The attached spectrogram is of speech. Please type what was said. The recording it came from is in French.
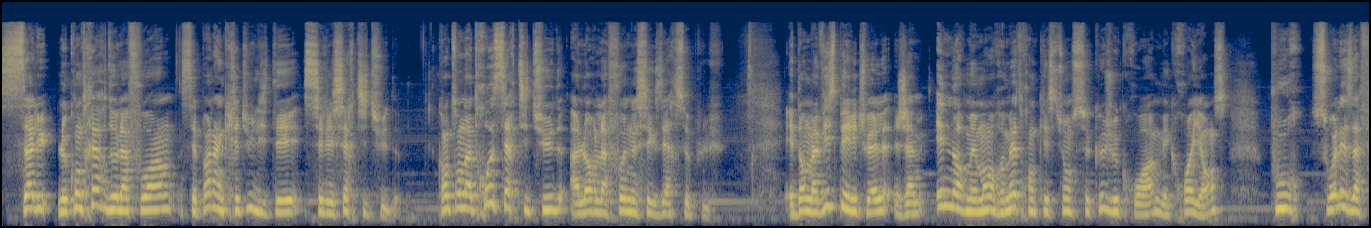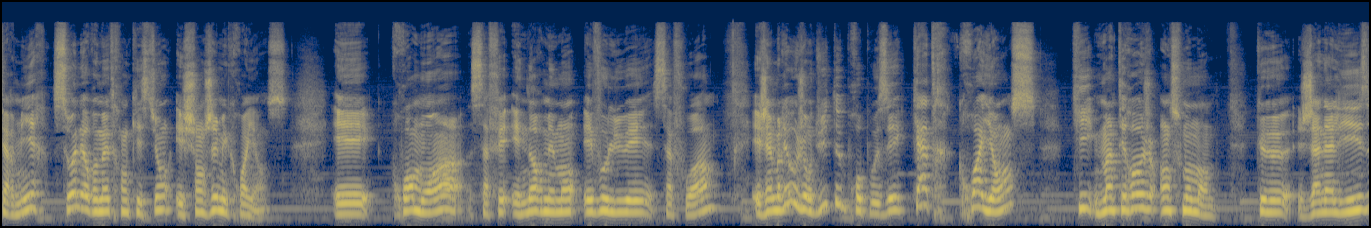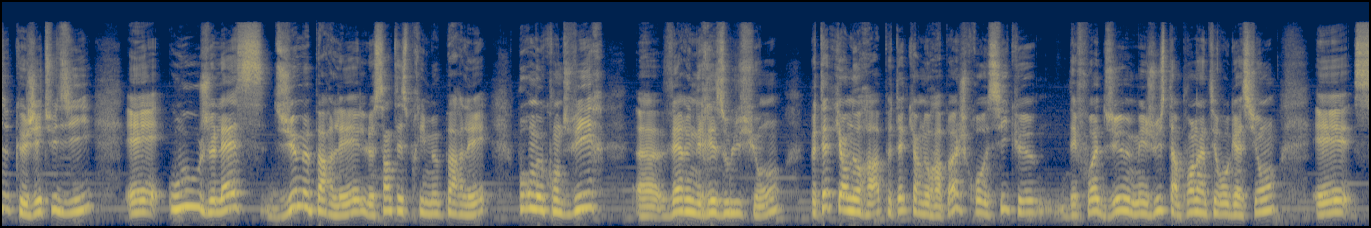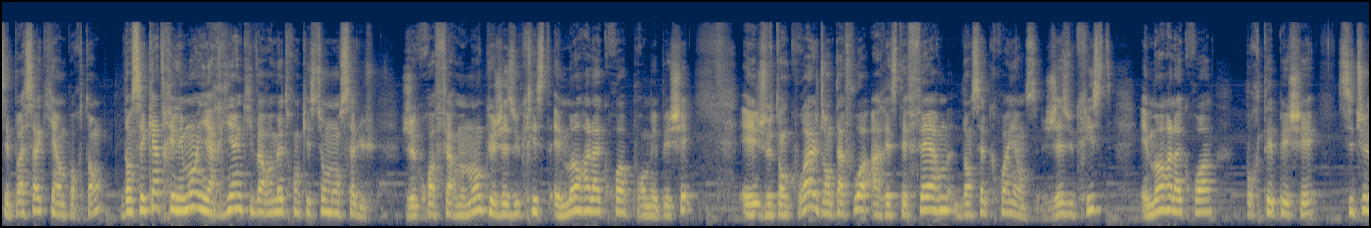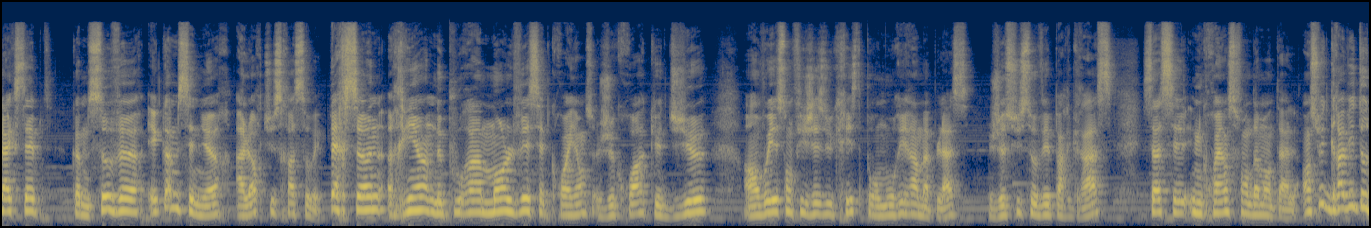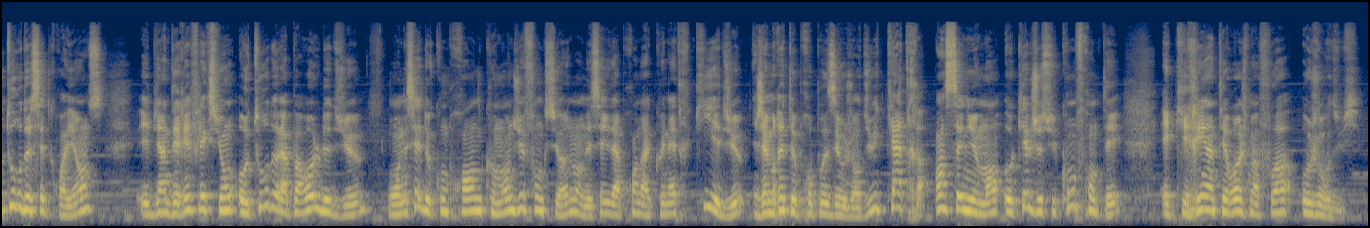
Salut Le contraire de la foi, c'est pas l'incrédulité, c'est les certitudes. Quand on a trop de certitudes, alors la foi ne s'exerce plus. Et dans ma vie spirituelle, j'aime énormément remettre en question ce que je crois, mes croyances, pour soit les affermir, soit les remettre en question et changer mes croyances. Et crois-moi, ça fait énormément évoluer sa foi. Et j'aimerais aujourd'hui te proposer quatre croyances qui m'interrogent en ce moment que j'analyse, que j'étudie, et où je laisse Dieu me parler, le Saint-Esprit me parler, pour me conduire euh, vers une résolution. Peut-être qu'il y en aura, peut-être qu'il n'y en aura pas. Je crois aussi que des fois Dieu met juste un point d'interrogation et c'est pas ça qui est important. Dans ces quatre éléments, il n'y a rien qui va remettre en question mon salut. Je crois fermement que Jésus-Christ est mort à la croix pour mes péchés et je t'encourage dans ta foi à rester ferme dans cette croyance. Jésus-Christ est mort à la croix pour tes péchés. Si tu l'acceptes, comme sauveur et comme seigneur, alors tu seras sauvé. Personne, rien ne pourra m'enlever cette croyance. Je crois que Dieu a envoyé son fils Jésus-Christ pour mourir à ma place. Je suis sauvé par grâce. Ça, c'est une croyance fondamentale. Ensuite, gravite autour de cette croyance, eh bien, des réflexions autour de la parole de Dieu, où on essaie de comprendre comment Dieu fonctionne, on essaye d'apprendre à connaître qui est Dieu. J'aimerais te proposer aujourd'hui quatre enseignements auxquels je suis confronté et qui réinterrogent ma foi aujourd'hui.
